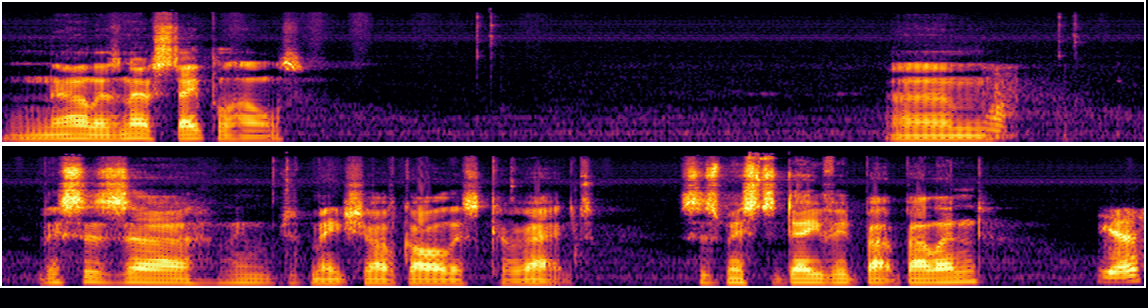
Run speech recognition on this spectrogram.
No, there's no staple holes. Um, this is, uh, let me just make sure I've got all this correct. This is Mr. David Bellend? Yes.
